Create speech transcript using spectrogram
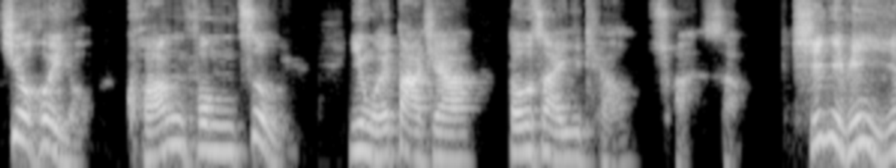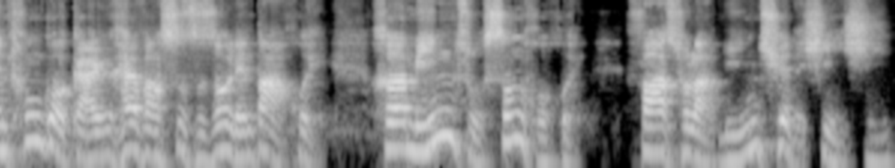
就会有狂风骤雨，因为大家都在一条船上。习近平已经通过改革开放四十周年大会和民主生活会发出了明确的信息，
